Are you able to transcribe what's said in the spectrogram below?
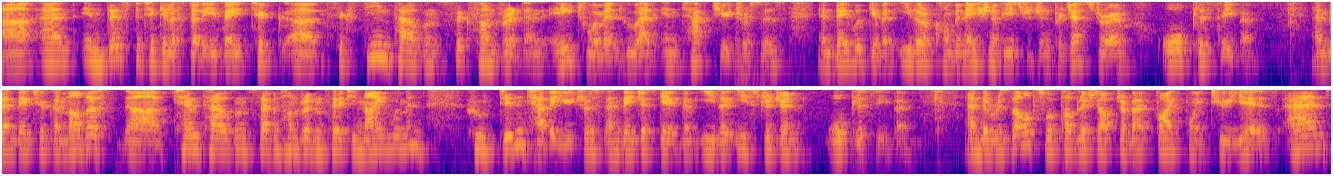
Uh, and in this particular study, they took uh, 16,608 women who had intact uteruses, and they were given either a combination of estrogen progesterone or placebo. And then they took another uh, 10,739 women who didn't have a uterus, and they just gave them either estrogen or placebo and the results were published after about 5.2 years. And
